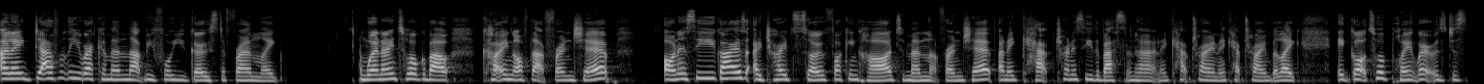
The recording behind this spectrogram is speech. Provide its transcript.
And I definitely recommend that before you ghost a friend. Like, when I talk about cutting off that friendship, honestly, you guys, I tried so fucking hard to mend that friendship and I kept trying to see the best in her and I kept trying, I kept trying, but like it got to a point where it was just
